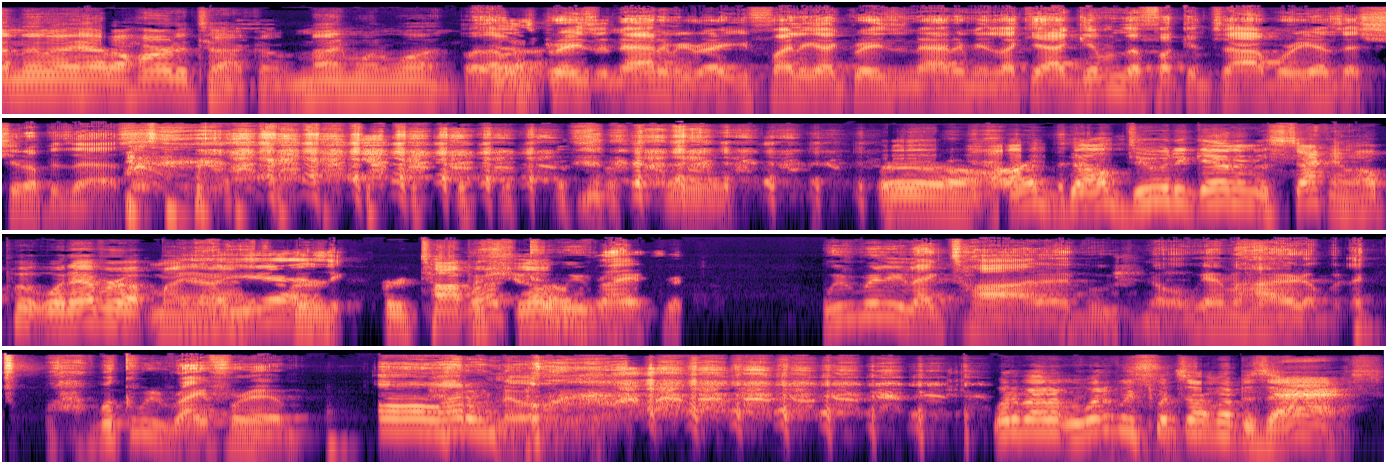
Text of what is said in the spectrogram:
and then I had a heart attack on nine one one. Well, that was Grey's Anatomy, right? You finally got Grey's Anatomy. Like, yeah, give him the fucking job where he has that shit up his ass. Uh, I, I'll do it again in a second. I'll put whatever up my Yeah, ass yeah, for, like, for top of what show. can we write for? We really like Todd. Uh, we- You know, we haven't hired him, but like, what can we write for him? Oh, I don't know. What about it? What if we put something up his ass?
